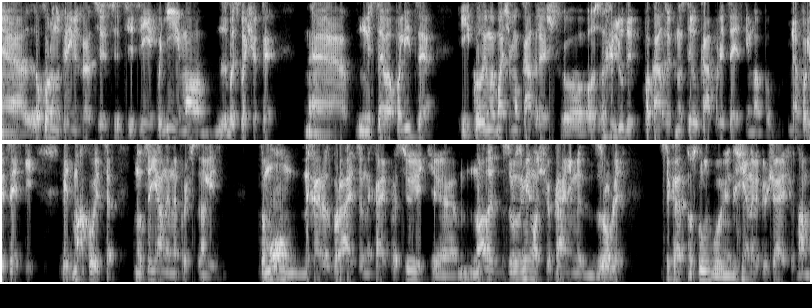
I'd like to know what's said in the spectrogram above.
е, охорону периметра ці- ці- ці- цієї події мала забезпечити е, місцева поліція. І коли ми бачимо кадри, що люди показують на стрілка поліцейським, а по- а поліцейський відмахується, ну це явний непрофесіоналізм. Тому нехай розбираються, нехай працюють. е, Ну але зрозуміло, що крайніми зроблять секретну службу. Я не виключаю, що там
